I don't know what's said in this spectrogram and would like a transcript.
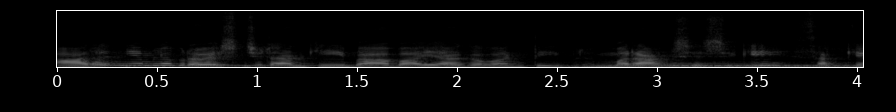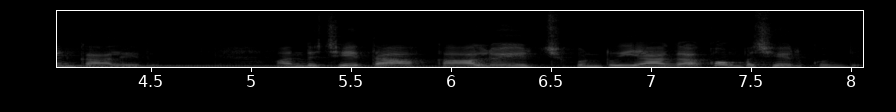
ఆ అరణ్యంలో ప్రవేశించడానికి బాబా యాగ వంటి బ్రహ్మరాక్షసికి సఖ్యం కాలేదు. అందుచేత కాళ్ళు ఈడ్చుకుంటూ యాగా కొంప చేరుకుంది.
